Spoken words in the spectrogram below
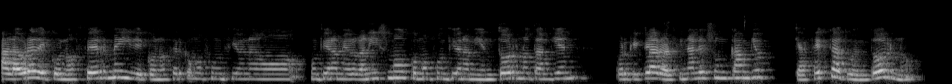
a la hora de conocerme y de conocer cómo funciona, funciona mi organismo, cómo funciona mi entorno también, porque claro, al final es un cambio que afecta a tu entorno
